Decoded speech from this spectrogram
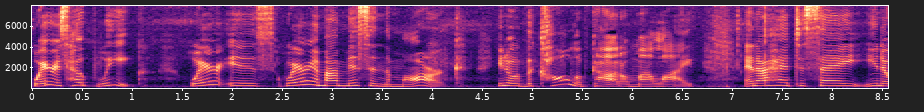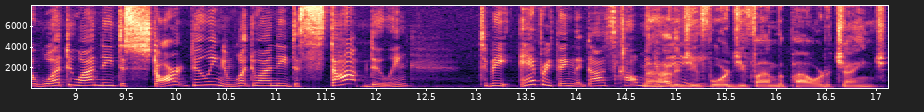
where is hope weak? Where is where am I missing the mark? You know, of the call of God on my life. And I had to say, you know, what do I need to start doing and what do I need to stop doing to be everything that God's called me Now, to how be? did you? Where did you find the power to change?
